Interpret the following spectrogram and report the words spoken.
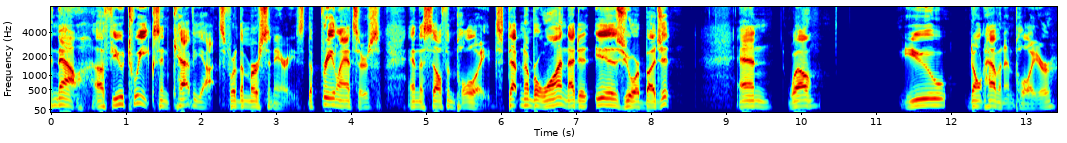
Now, a few tweaks and caveats for the mercenaries, the freelancers, and the self employed. Step number one that is your budget. And, well, you don't have an employer.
